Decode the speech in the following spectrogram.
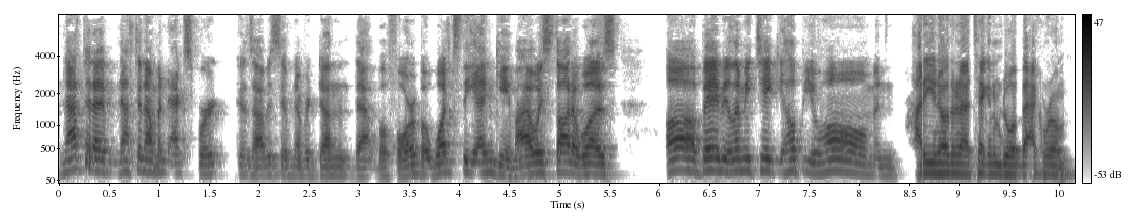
not that I'm not that I'm an expert because obviously I've never done that before. But what's the end game? I always thought it was, oh baby, let me take help you home, and How do you know they're not taking them to a back room?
